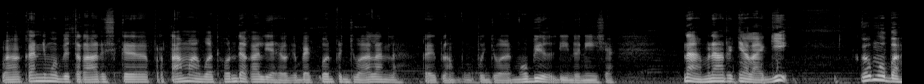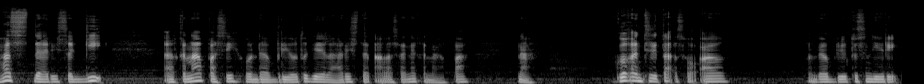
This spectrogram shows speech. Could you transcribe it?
Bahkan ini mobil terlaris ke pertama buat Honda kali ya sebagai backbone penjualan lah dari pelampung penjualan mobil di Indonesia. Nah, menariknya lagi, gue mau bahas dari segi uh, kenapa sih Honda Brio tuh jadi laris dan alasannya kenapa. Nah, gue akan cerita soal Honda Brio itu sendiri.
